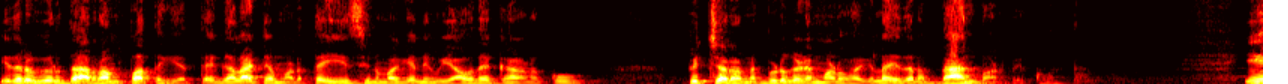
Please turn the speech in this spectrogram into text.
ಇದರ ವಿರುದ್ಧ ರಂಪ ತೆಗೆಯುತ್ತೆ, ಗಲಾಟೆ ಮಾಡುತ್ತೆ. ಈ ಸಿನಿಮಾಗೆ ನೀವು ಯಾವುದೇ ಕಾರಣಕ್ಕೂ ಪಿಕ್ಚರನ್ನು ಬಿಡುಗಡೆ ಮಾಡೋ ಹಾಗಿಲ್ಲ, ಇದನ್ನು ಬ್ಯಾನ್ ಮಾಡಬೇಕು ಅಂತ. ಈ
